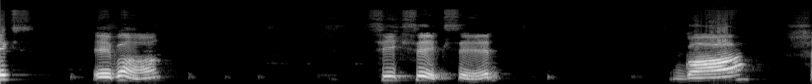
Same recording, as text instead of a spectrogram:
এক্স এবং সিক্স এক্সের গসাগু।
